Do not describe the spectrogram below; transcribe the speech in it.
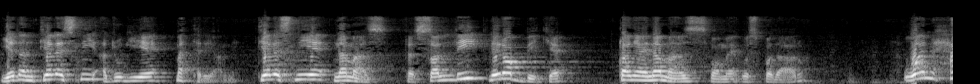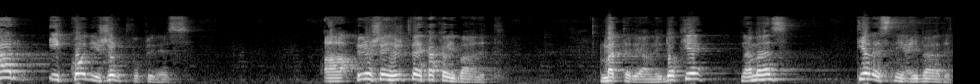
Jedan tjelesni, a drugi je materijalni. Tjelesni je namaz. Fesalli li robbike. Klanjaj namaz svome gospodaru. Wanhar i kolji žrtvu prinesi. A prinošenje žrtve je kakav ibadet? Materijalni. Dok je namaz tjelesni ibadet.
